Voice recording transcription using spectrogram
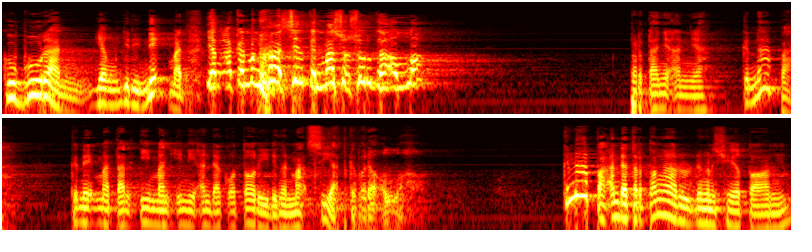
kuburan yang menjadi nikmat yang akan menghasilkan masuk surga Allah pertanyaannya kenapa kenikmatan iman ini anda kotori dengan maksiat kepada Allah. Kenapa anda terpengaruh dengan syaitan?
